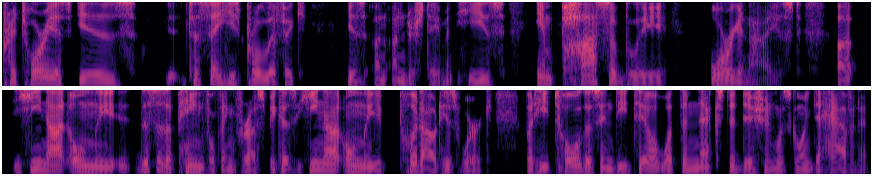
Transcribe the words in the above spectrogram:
Praetorius is to say he's prolific is an understatement. He's impossibly organized. Uh, he not only this is a painful thing for us because he not only put out his work but he told us in detail what the next edition was going to have in it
